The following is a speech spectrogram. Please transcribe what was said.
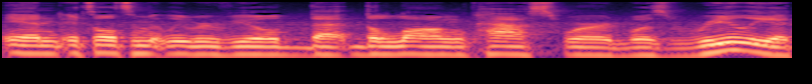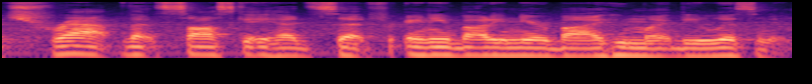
And it's ultimately revealed that the long password was really a trap that Sasuke had set for anybody nearby who might be listening.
